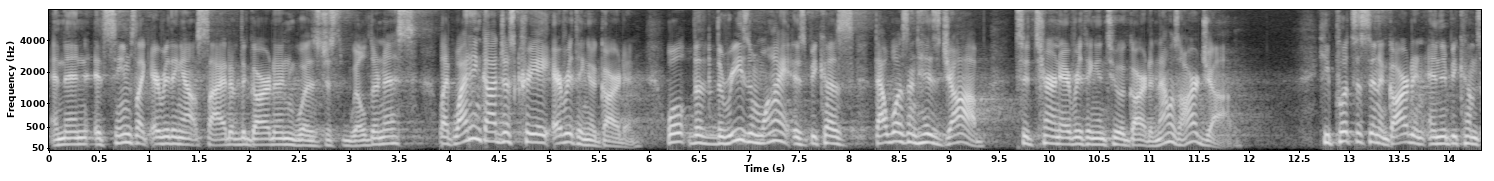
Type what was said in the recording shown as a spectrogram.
and then it seems like everything outside of the garden was just wilderness? Like, why didn't God just create everything a garden? Well, the, the reason why is because that wasn't His job to turn everything into a garden, that was our job. He puts us in a garden, and it becomes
